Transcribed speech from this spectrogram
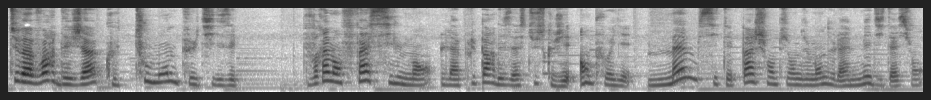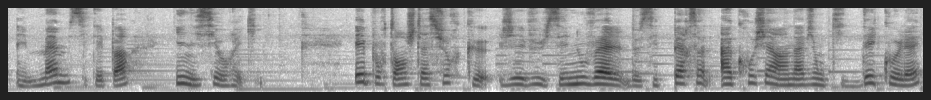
Tu vas voir déjà que tout le monde peut utiliser vraiment facilement la plupart des astuces que j'ai employées, même si tu n'es pas champion du monde de la méditation et même si tu n'es pas initié au Reiki. Et pourtant, je t'assure que j'ai vu ces nouvelles de ces personnes accrochées à un avion qui décollait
